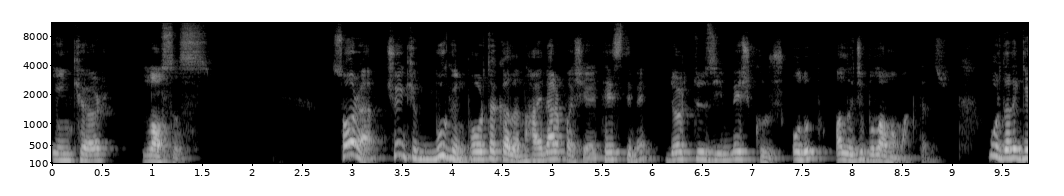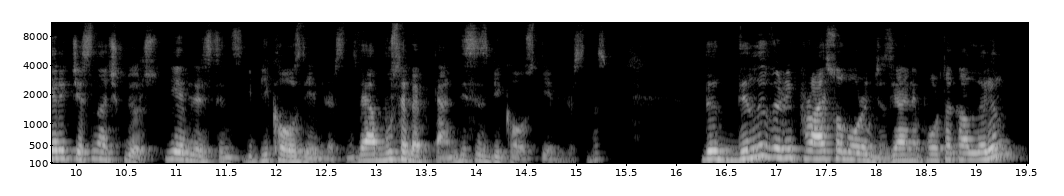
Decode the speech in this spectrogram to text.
incur losses. Sonra çünkü bugün portakalın Haydarpaşa'ya teslimi 425 kuruş olup alıcı bulamamaktadır. Burada da gerekçesini açıklıyoruz. Diyebilirsiniz ki because diyebilirsiniz veya bu sebepten this is because diyebilirsiniz. The delivery price of oranges yani portakalların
